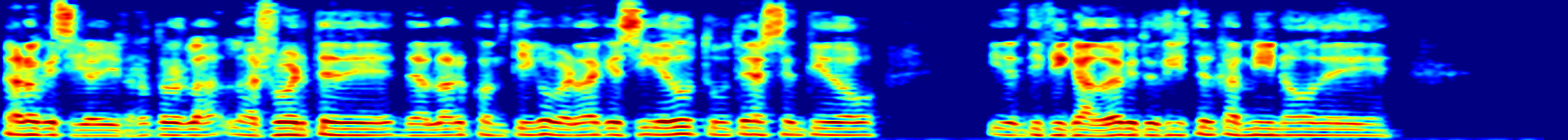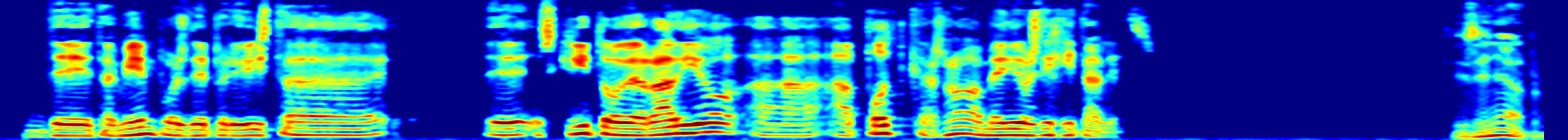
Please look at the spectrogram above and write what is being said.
Claro que sí, oye, nosotros la, la suerte de, de, hablar contigo, ¿verdad que sí, Edu? Tú te has sentido identificado, ¿eh? que tú hiciste el camino de, de también, pues de periodista de, escrito de radio a, a podcast, ¿no? A medios digitales. Sí, señor.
